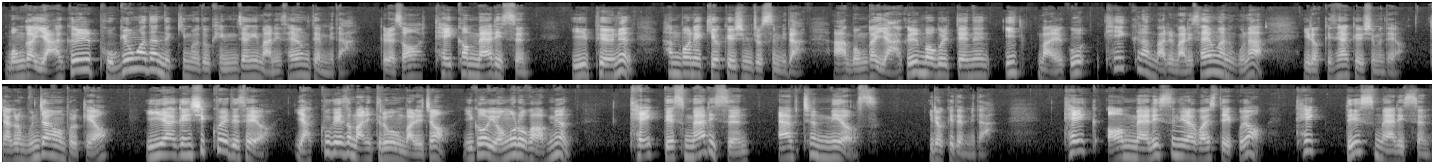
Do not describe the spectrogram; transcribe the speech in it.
뭔가 약을 복용하다는 느낌으로도 굉장히 많이 사용됩니다. 그래서 take a medicine. 이 표현은 한 번에 기억해 주시면 좋습니다. 아, 뭔가 약을 먹을 때는 it 말고 take란 말을 많이 사용하는구나. 이렇게 생각해 주시면 돼요. 자, 그럼 문장 한번 볼게요. 이 약은 식후에 드세요. 약국에서 많이 들어본 말이죠. 이거 영어로 가면 take this medicine after meals. 이렇게 됩니다. take a medicine이라고 할 수도 있고요. take this medicine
